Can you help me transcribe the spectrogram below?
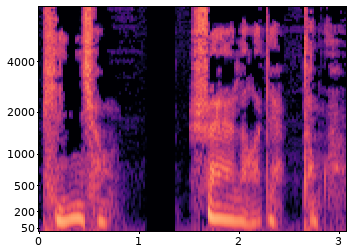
贫穷衰老的痛苦。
